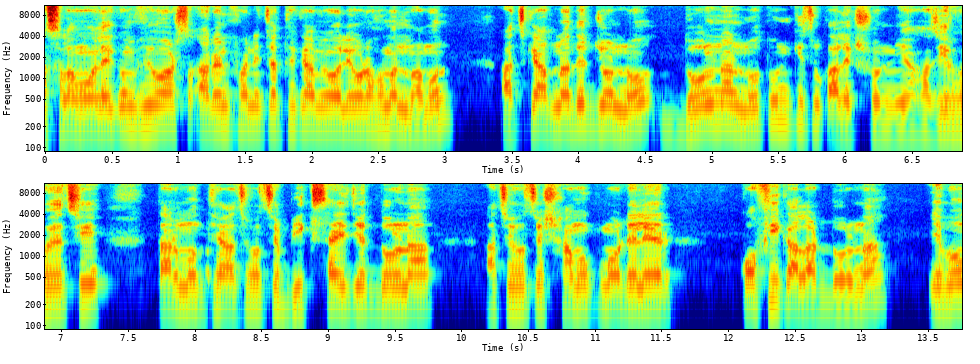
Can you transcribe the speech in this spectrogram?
আসসালামু আলাইকুম ভিউয়ার্স আর এন ফার্নিচার থেকে আমি অলিউর রহমান মামুন। আজকে আপনাদের জন্য দোলনার নতুন কিছু কালেকশন নিয়ে হাজির হয়েছি। তার মধ্যে আছে হচ্ছে বিগ সাইজের দোলনা, আছে হচ্ছে শামুক মডেলের কফি কালার দোলনা এবং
